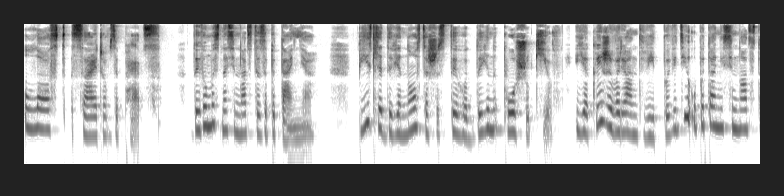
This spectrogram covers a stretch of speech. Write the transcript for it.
lost sight of the pets. Дивимось на 17 запитання. Після 96 годин пошуків. І який же варіант відповіді у питанні 17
